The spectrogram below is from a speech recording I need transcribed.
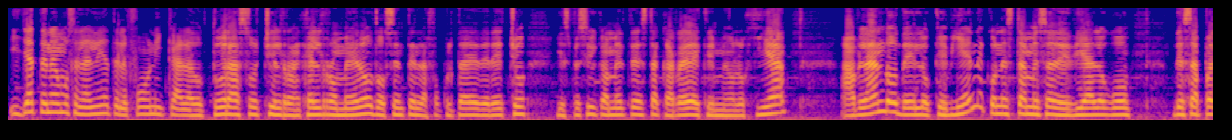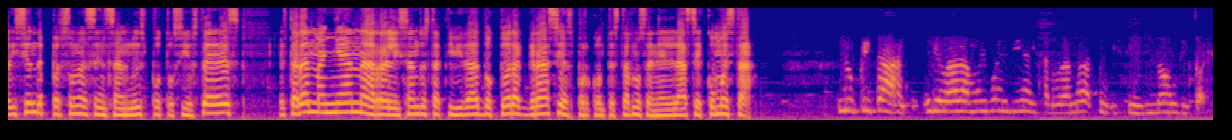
y ya tenemos en la línea telefónica a la doctora Xochil Rangel Romero, docente de la Facultad de Derecho y específicamente de esta carrera de criminología, hablando de lo que viene con esta mesa de diálogo, desaparición de personas en San Luis Potosí. Ustedes estarán mañana realizando esta actividad. Doctora, gracias por contestarnos en el enlace. ¿Cómo está? Lupita Guevara, muy buen día y saludando a tu distinguido auditorio.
